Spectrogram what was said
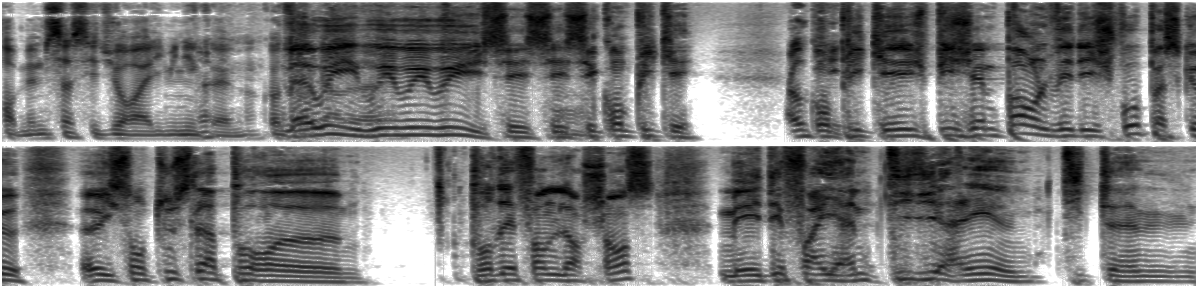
Oh, même ça, c'est dur à éliminer quand même. Quand Bah oui, regarde, oui, oui, oui, c'est compliqué. euh, ok. Compliqué. Puis j'aime pas enlever des chevaux parce que euh, ils sont tous là pour euh, pour défendre leur chance, mais des fois il y a un petit, allez, une petite, euh,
